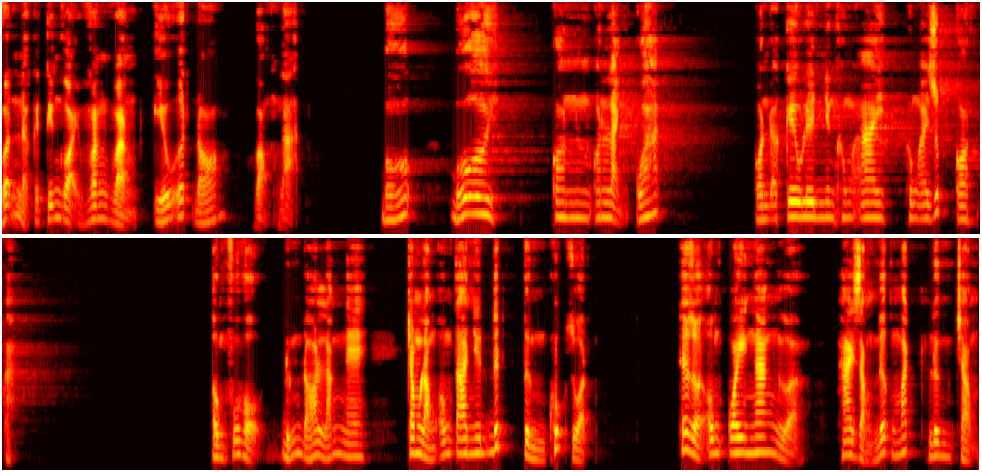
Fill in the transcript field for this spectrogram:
vẫn là cái tiếng gọi văng vẳng yếu ớt đó vọng lại. Bố, bố ơi, con, con lạnh quá. Con đã kêu lên nhưng không ai, không ai giúp con cả. Ông Phú Hộ đứng đó lắng nghe, trong lòng ông ta như đứt từng khúc ruột. Thế rồi ông quay ngang ngửa, hai dòng nước mắt lưng tròng.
